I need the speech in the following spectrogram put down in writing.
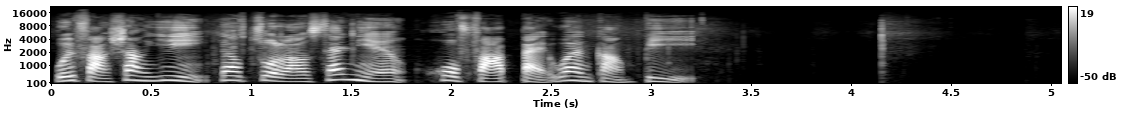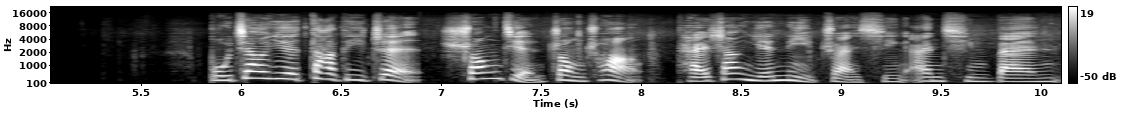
违法上映要坐牢三年或罚百万港币。补教业大地震，双减重创，台商眼里转型安亲班。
